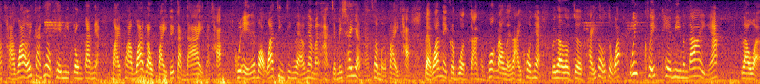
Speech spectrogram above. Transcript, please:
นะคะ ว่าเอ้ยการที่เราเคมีตรงกันเนี่ยหมายความว่าเราไปด้วยกันได้นะคะครูเอได้บอกว่าจริง ๆ แล้วเนี่ยมันอาจจะไม่ใช่อย่างนั้นเสมอไปค่ะ แต่ว่าในกระบวนการของพวกเราหลาย ๆ คนเนี่ยเวลาเราเจอใครที่เรารู้สึกว่าอุ้ยคลิกเคมีมันได้อย่างเงี้ย เราอะ่ะ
